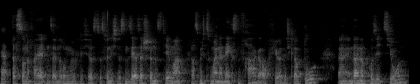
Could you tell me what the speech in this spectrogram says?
ja. dass so eine Verhaltensänderung möglich ist. Das finde ich ist ein sehr, sehr schönes Thema, was mich zu meiner nächsten Frage auch führt. Ich glaube, du äh, in deiner Position,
